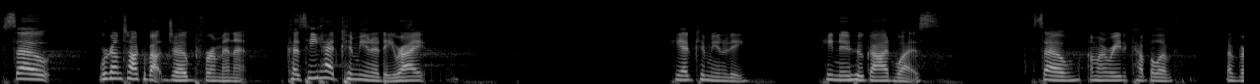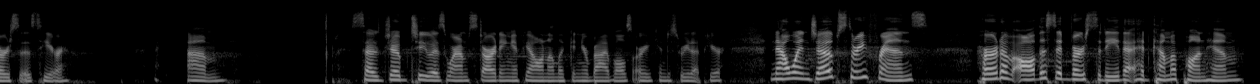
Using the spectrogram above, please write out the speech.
So, we're going to talk about Job for a minute because he had community, right? He had community. He knew who God was. So, I'm going to read a couple of, of verses here. Um, so, Job 2 is where I'm starting if y'all want to look in your Bibles, or you can just read up here. Now, when Job's three friends heard of all this adversity that had come upon him,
